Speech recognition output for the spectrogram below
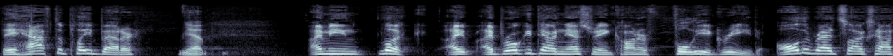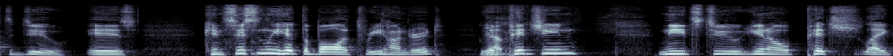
They have to play better. Yep. I mean, look, I, I broke it down yesterday and Connor fully agreed. All the Red Sox have to do is consistently hit the ball at 300. The pitching needs to, you know, pitch like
